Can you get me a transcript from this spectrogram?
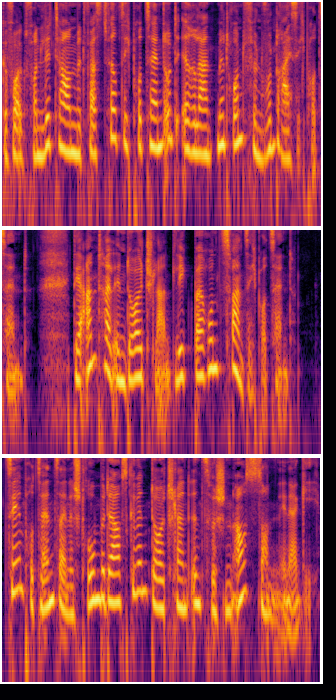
gefolgt von Litauen mit fast 40 Prozent und Irland mit rund 35 Prozent. Der Anteil in Deutschland liegt bei rund 20 Prozent. 10 Prozent seines Strombedarfs gewinnt Deutschland inzwischen aus Sonnenenergie.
